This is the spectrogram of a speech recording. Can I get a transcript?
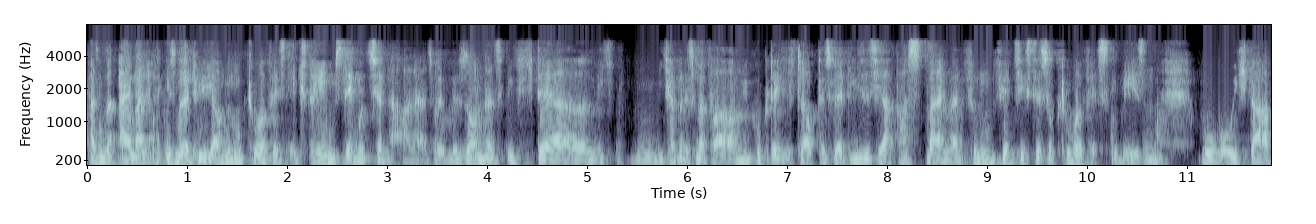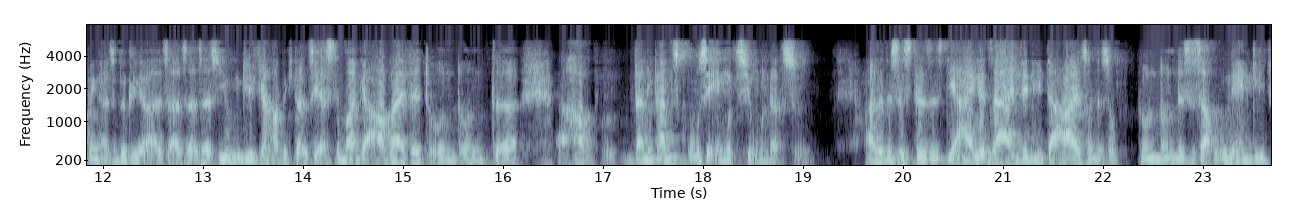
Also einmal ist man natürlich auch mit dem Oktoberfest extremst emotional. Also besonders ich, der, äh, ich, ich habe mir das mal vorher angeguckt, ich glaube, das wäre dieses Jahr fast mein, mein 45. Oktoberfest gewesen, wo, wo ich da bin. Also wirklich als, als, als Jugendlicher habe ich da das erste Mal gearbeitet und, und äh, habe da eine ganz große Emotion dazu. Also das ist, das ist die eine Seite, die da ist und das, und, und das ist auch unendlich,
